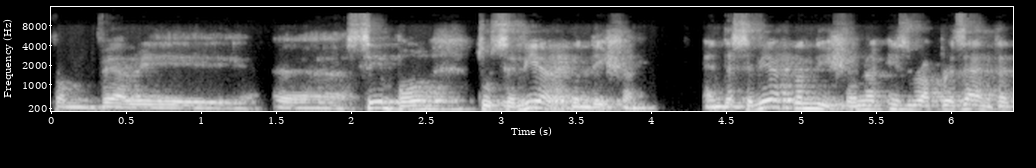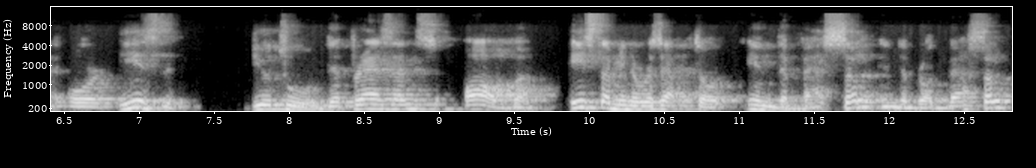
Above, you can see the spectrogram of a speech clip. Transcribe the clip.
from very uh, simple to severe condition. And the severe condition is represented or is due to the presence of histamine receptor in the vessel, in the blood vessel,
